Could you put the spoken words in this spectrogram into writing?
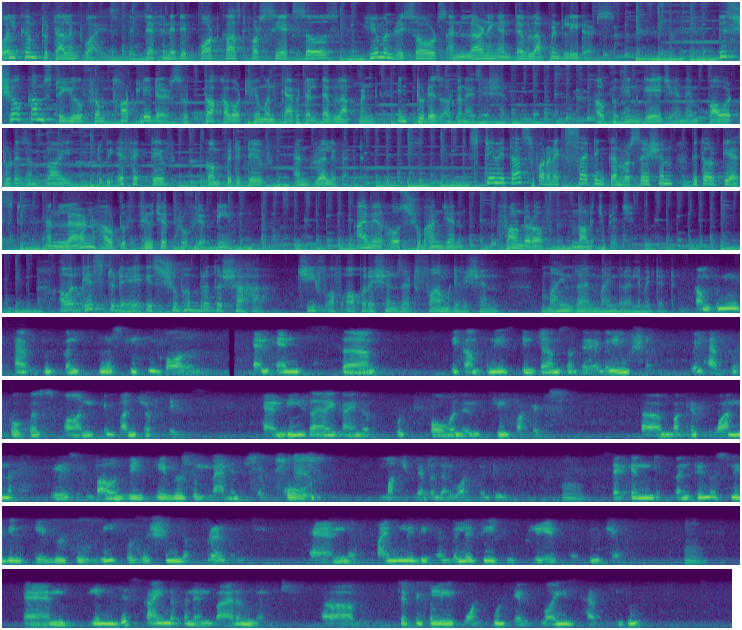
Welcome to TalentWise, the definitive podcast for CXOs, human resource, and learning and development leaders. This show comes to you from thought leaders who talk about human capital development in today's organization. How to engage and empower today's employee to be effective, competitive, and relevant. Stay with us for an exciting conversation with our guest and learn how to future proof your team. I'm your host Shubhanjan, founder of Knowledge Bridge. Our guest today is Shubhabrata Shaha, Chief of Operations at Farm Division, Mahindra and Mahindra Limited. Companies have to continuously evolve, and hence uh, the companies, in terms of their evolution, will have to focus on a bunch of things. And these I kind of put forward in three buckets. Uh, bucket one is about being able to manage the core much better than what they do. Hmm. Second, continuously being able to reposition the present. And finally, the ability to create the future. Hmm. And in this kind of an environment, uh, typically what would employees have to do?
